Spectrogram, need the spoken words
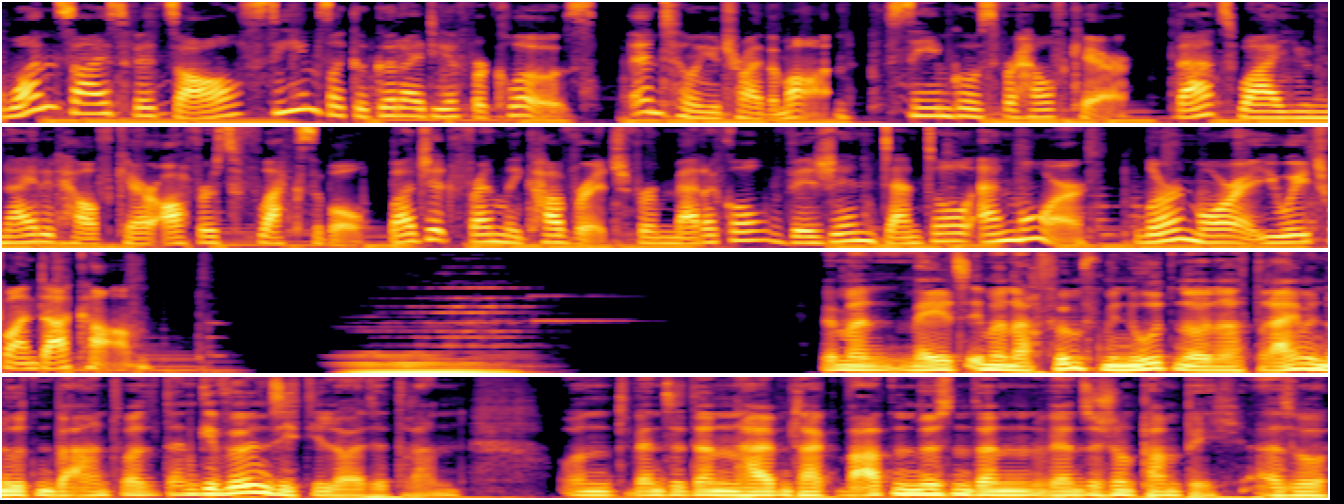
One size fits all seems like a good idea for clothes until you try them on. Same goes for healthcare. That's why United Healthcare offers flexible, budget friendly coverage for medical, vision, dental, and more. Learn more at uh1.com. Wenn man Mails immer nach fünf Minuten oder nach drei Minuten beantwortet, dann gewöhnen sich die Leute dran. Und wenn sie dann einen halben Tag warten müssen, dann werden sie schon pampig. Also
